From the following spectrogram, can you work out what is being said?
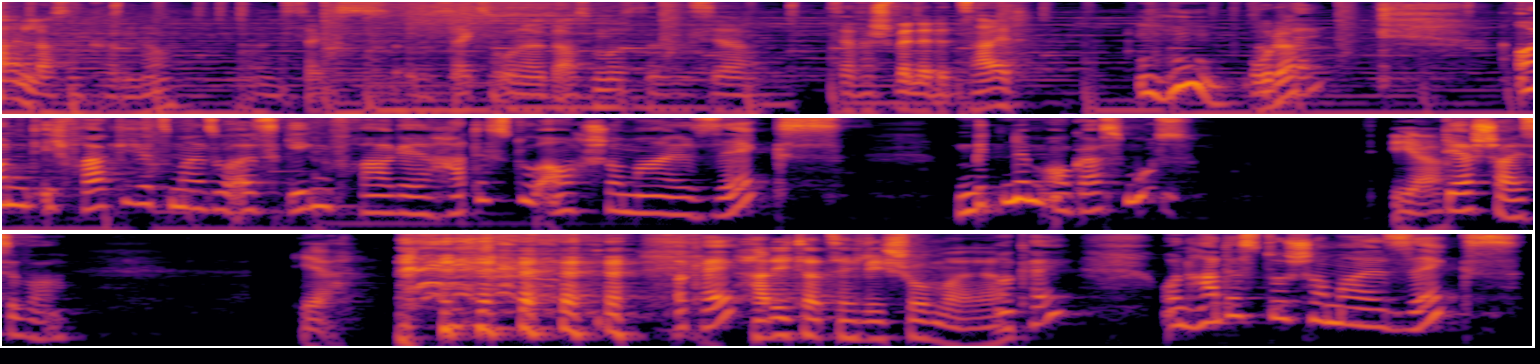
Sein lassen können. Ne? Sex, also Sex ohne Orgasmus, das ist ja sehr verschwendete Zeit. Mhm, Oder? Okay. Und ich frage dich jetzt mal so als Gegenfrage, hattest du auch schon mal Sex mit einem Orgasmus? Ja. Der scheiße war. Ja. okay. Hatte ich tatsächlich schon mal, ja. Okay. Und hattest du schon mal Sex,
